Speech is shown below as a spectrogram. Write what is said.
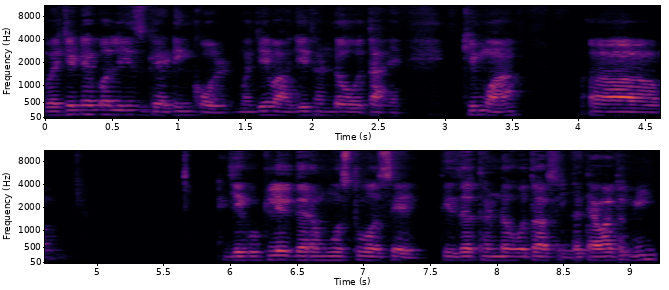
व्हेजिटेबल इज गेटिंग कोल्ड म्हणजे भाजी थंड होत आहे. किंवा जी कुठली गरम वस्तू असेल ती जर थंड होत असेल तर तेव्हा तुम्ही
